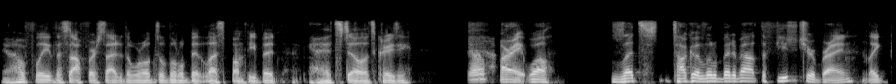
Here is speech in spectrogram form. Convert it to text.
you know, hopefully the software side of the world's a little bit less bumpy, but yeah, it's still it's crazy. Yeah. All right. Well, let's talk a little bit about the future, Brian. Like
